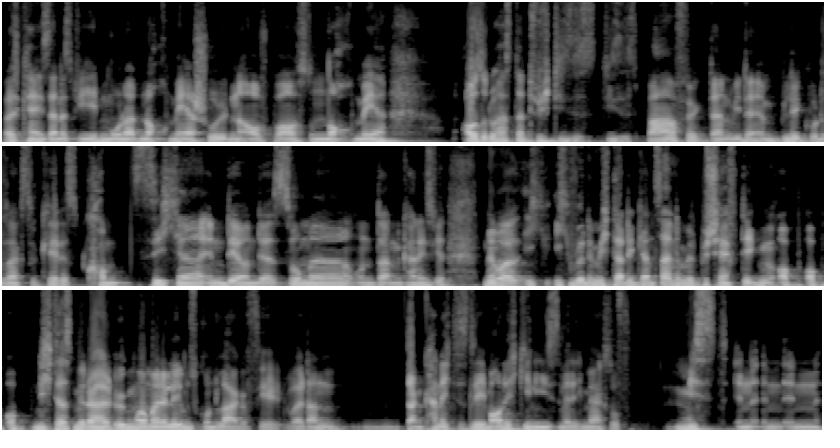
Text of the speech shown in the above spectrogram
weil es kann nicht sein, dass du jeden Monat noch mehr Schulden aufbaust und noch mehr. Außer du hast natürlich dieses, dieses BAföG dann wieder im Blick, wo du sagst, okay, das kommt sicher in der und der Summe und dann kann ich es wieder. Ne, aber ich, ich würde mich da die ganze Zeit damit beschäftigen, ob, ob, ob nicht, dass mir da halt irgendwann meine Lebensgrundlage fehlt, weil dann, dann kann ich das Leben auch nicht genießen, wenn ich merke, so Mist, in, in, in,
